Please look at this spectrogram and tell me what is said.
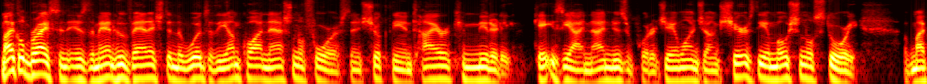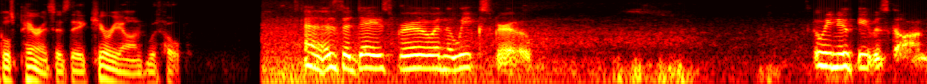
Michael Bryson is the man who vanished in the woods of the Umpqua National Forest and shook the entire community. KEZI 9 News reporter Jaewon Jung shares the emotional story of Michael's parents as they carry on with hope. And as the days grew and the weeks grew, we knew he was gone.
